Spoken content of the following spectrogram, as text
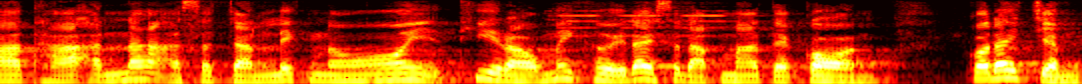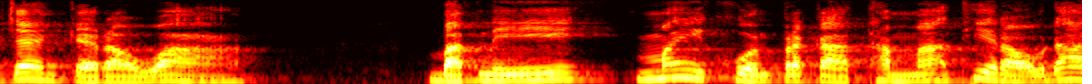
าถาอันน่าอัศจรรย์เล็กน้อย ที่เราไม่เคยได้สดับมาแต่ก่อน ก็ได้แจ่มแจ้งแก่เราว่า บัดนี้ไม่ควรประกาศธรรมะที่เราได้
